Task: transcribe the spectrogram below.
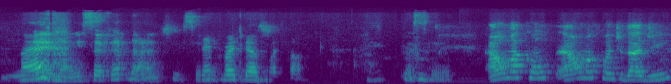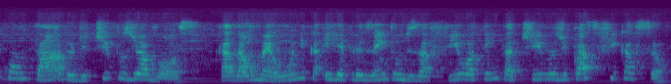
né? É, não, isso é verdade. Isso é Sempre vai ter as mais novas. verdade. Há uma, há uma quantidade incontável de tipos de avós. Cada uma é única e representa um desafio a tentativas de classificação.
